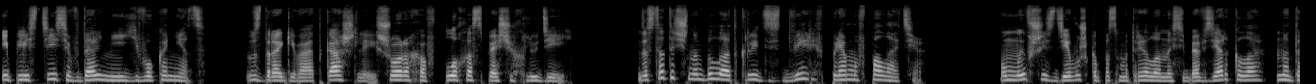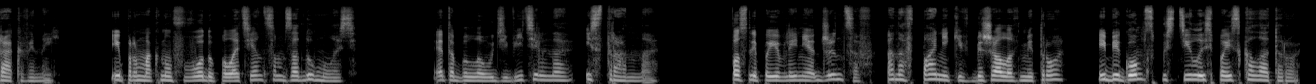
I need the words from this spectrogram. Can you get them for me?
и плестись в дальний его конец вздрагивая от кашля и шорохов плохо спящих людей. Достаточно было открыть дверь прямо в палате. Умывшись, девушка посмотрела на себя в зеркало над раковиной и, промокнув воду полотенцем, задумалась. Это было удивительно и странно. После появления джинсов она в панике вбежала в метро и бегом спустилась по эскалатору.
